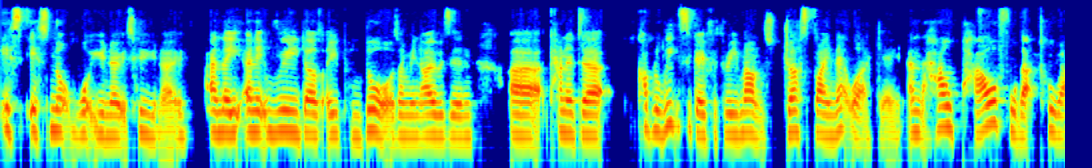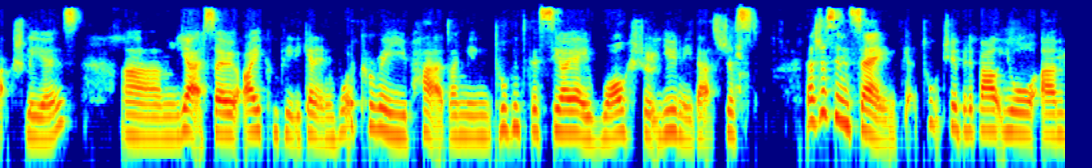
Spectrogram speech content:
it's it's not what you know, it's who you know. And they and it really does open doors. I mean, I was in uh, Canada a couple of weeks ago for three months just by networking and how powerful that tool actually is. Um, yeah, so I completely get it. And what a career you've had. I mean, talking to the CIA whilst you're at uni, that's just that's just insane. Talk to you a bit about your um,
